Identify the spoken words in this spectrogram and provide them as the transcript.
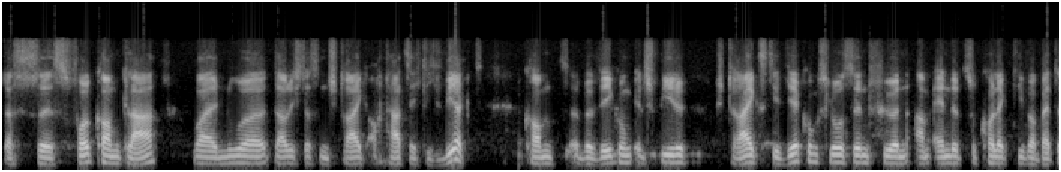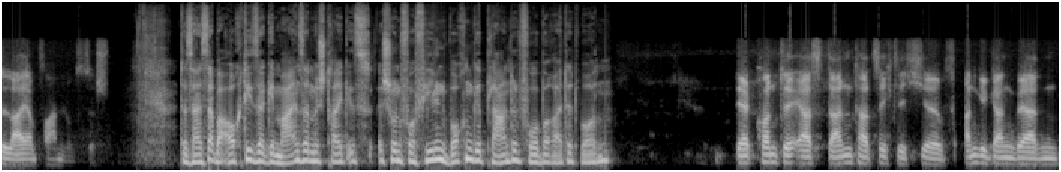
Das ist vollkommen klar, weil nur dadurch, dass ein Streik auch tatsächlich wirkt, kommt Bewegung ins Spiel. Streiks, die wirkungslos sind, führen am Ende zu kollektiver Bettelei am Verhandlungstisch. Das heißt aber auch, dieser gemeinsame Streik ist schon vor vielen Wochen geplant und vorbereitet worden? Der konnte erst dann tatsächlich äh, angegangen werden,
